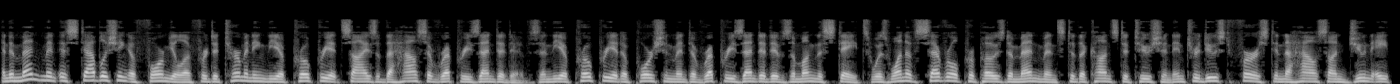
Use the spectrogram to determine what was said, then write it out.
An amendment establishing a formula for determining the appropriate size of the House of Representatives and the appropriate apportionment of representatives among the states was one of several proposed amendments to the Constitution introduced first in the House on June 8,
